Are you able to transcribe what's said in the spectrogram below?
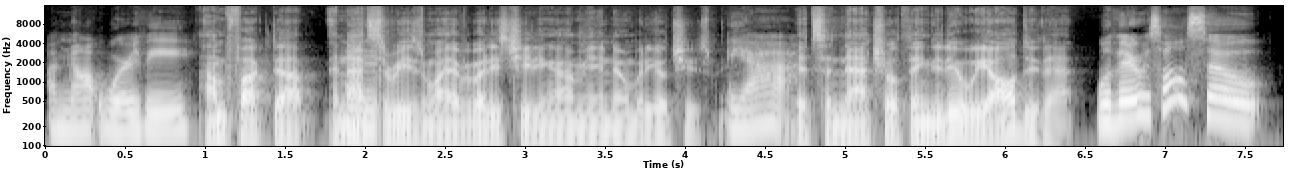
I'm not worthy. I'm fucked up, and that's And- the reason why everybody's cheating on me and nobody will choose me. Yeah. It's a natural thing to do. We all do that. Well, there was also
